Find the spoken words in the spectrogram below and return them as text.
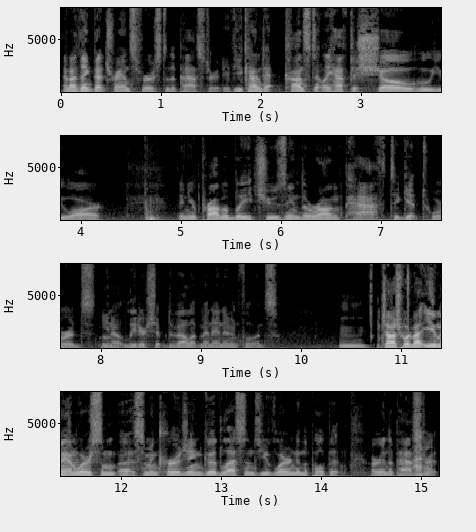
And I think that transfers to the pastorate. If you kind of constantly have to show who you are, then you're probably choosing the wrong path to get towards you know leadership development and influence. Josh, what about you, man? What are some uh, some encouraging, good lessons you've learned in the pulpit or in the pastorate?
